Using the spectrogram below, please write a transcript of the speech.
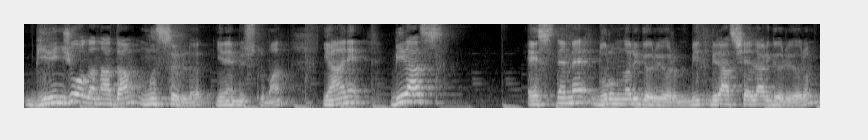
Birinci olan adam Mısırlı yine Müslüman. Yani biraz esneme durumları görüyorum. Biraz şeyler görüyorum.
